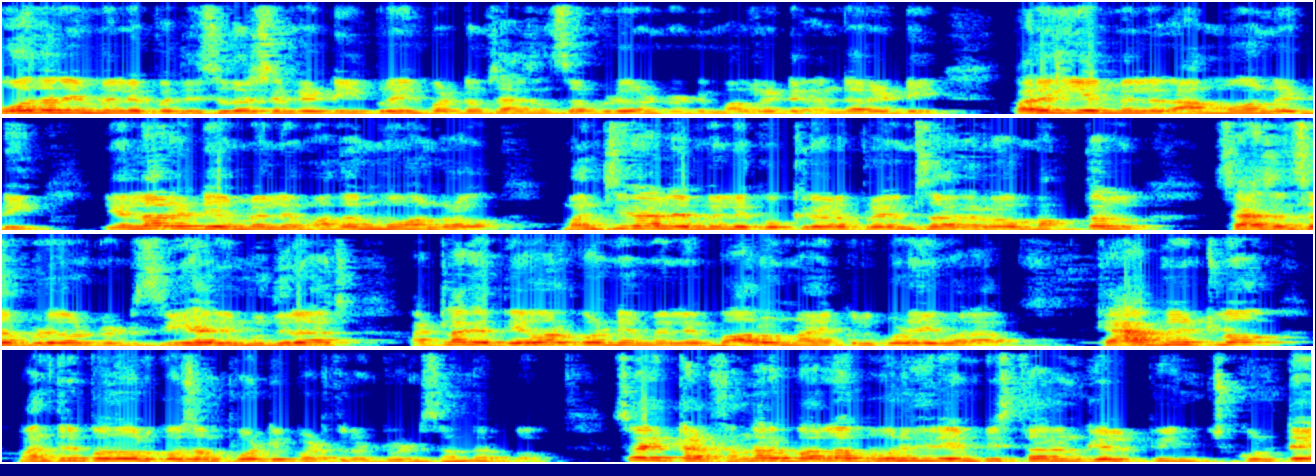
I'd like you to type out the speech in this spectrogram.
బోధన ఎమ్మెల్యే పెద్ద సుదర్శన్ రెడ్డి ఇబ్రహీంపట్నం శాసనసభ్యుడు అటువంటి Malreddy Rangareddy Parigi MLA Rammohan Reddy Yellareddy MLA Madan Mohan Rao Mancherial MLA Kokkirala Prem Sagar Rao Makthal శాసనసభ్యుడు అటువంటి శ్రీహరి ముదిరాజ్ అట్లాగే దేవరకొండ ఎమ్మెల్యే బాలు నాయకులు కూడా ఇవాళ కేబినెట్లో మంత్రి పదవుల కోసం పోటీ పడుతున్నటువంటి సందర్భం. సో ఇట్లాంటి సందర్భాల్లో భువనగిరి ఎంపీ స్థానం గెలిపించుకుంటే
